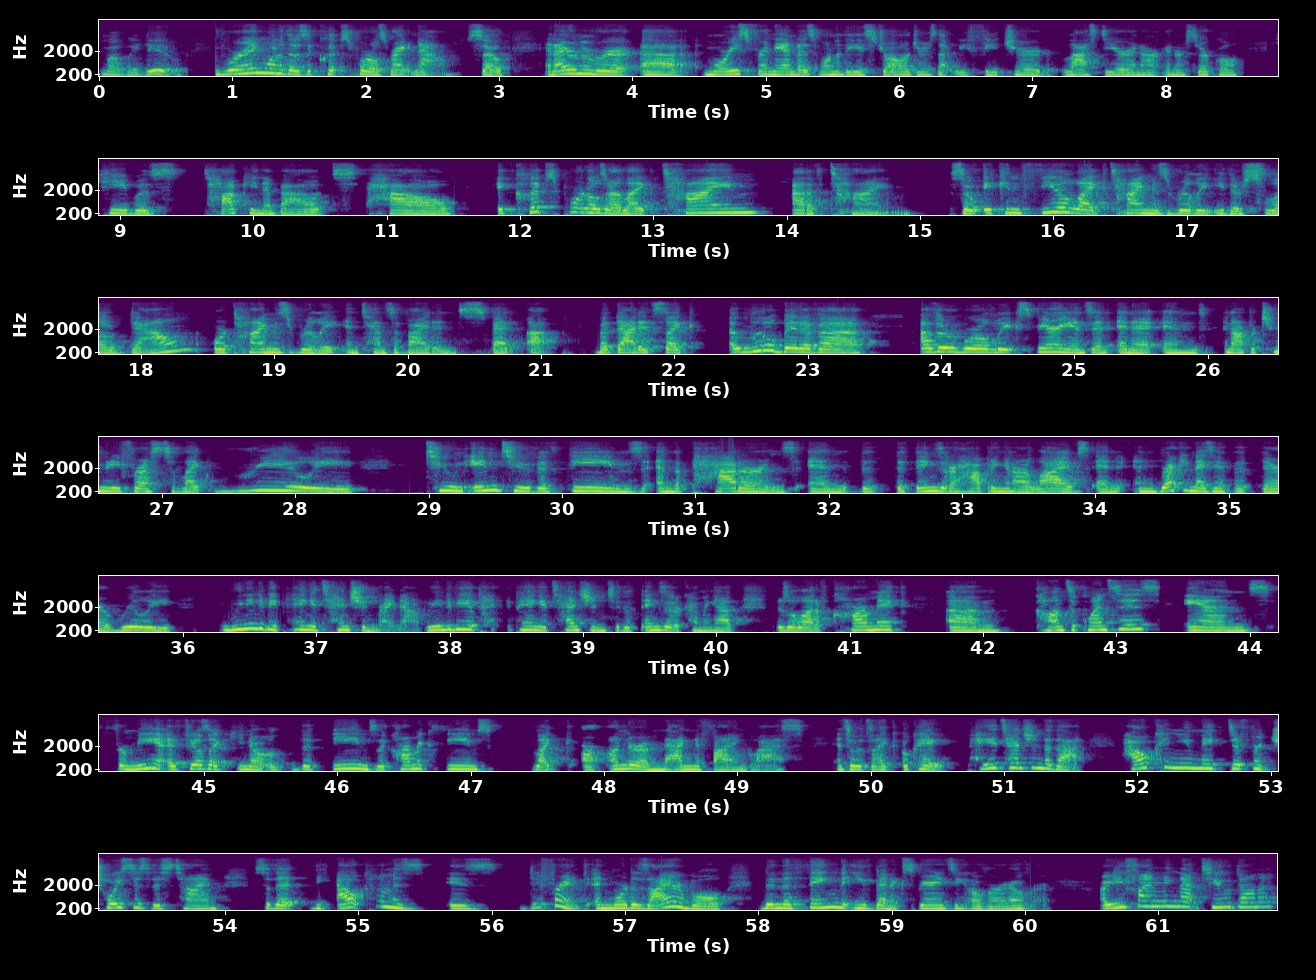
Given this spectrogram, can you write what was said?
Well, we do. We're in one of those eclipse portals right now. So, and I remember uh, Maurice Fernandez, one of the astrologers that we featured last year in our inner circle, he was talking about how eclipse portals are like time out of time. So it can feel like time is really either slowed down or time is really intensified and sped up, but that it's like a little bit of a otherworldly experience and, and, a, and an opportunity for us to like really tune into the themes and the patterns and the, the things that are happening in our lives and, and recognizing that they're really we need to be paying attention right now. We need to be paying attention to the things that are coming up. There's a lot of karmic um, consequences. And for me it feels like you know the themes the karmic themes like are under a magnifying glass and so it's like okay pay attention to that. How can you make different choices this time so that the outcome is is different and more desirable than the thing that you've been experiencing over and over? Are you finding that too donna?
